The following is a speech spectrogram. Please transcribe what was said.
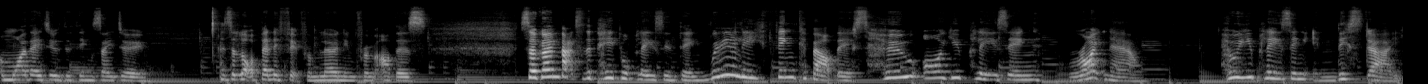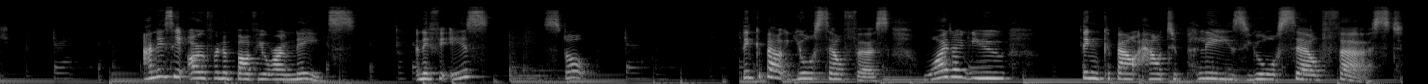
and why they do the things they do there's a lot of benefit from learning from others. So, going back to the people pleasing thing, really think about this. Who are you pleasing right now? Who are you pleasing in this day? And is it over and above your own needs? And if it is, stop. Think about yourself first. Why don't you think about how to please yourself first?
